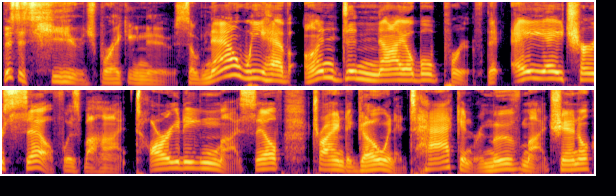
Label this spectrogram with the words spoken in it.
This is huge breaking news. So now we have undeniable proof that AH herself was behind targeting myself, trying to go and attack and remove my channel.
